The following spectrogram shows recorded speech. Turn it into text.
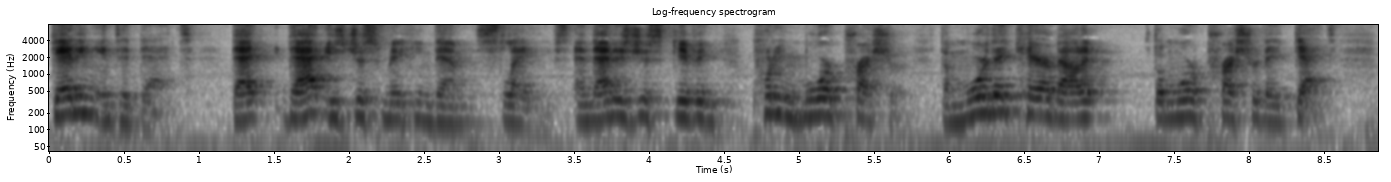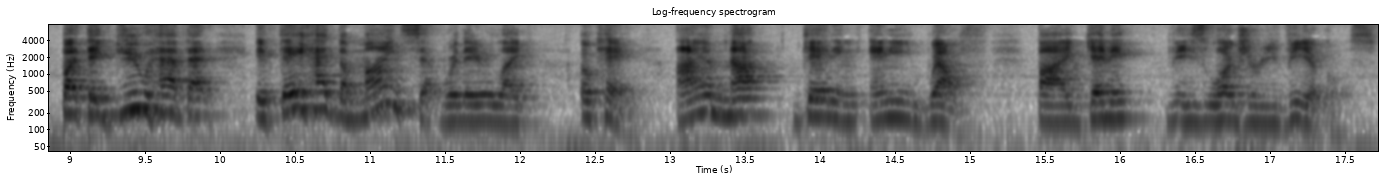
getting into debt, that that is just making them slaves, and that is just giving putting more pressure. The more they care about it, the more pressure they get. But they do have that. If they had the mindset where they were like, okay, I am not getting any wealth by getting these luxury vehicles.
